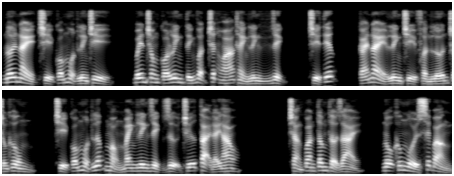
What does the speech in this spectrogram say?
Nơi này chỉ có một linh trì, bên trong có linh tính vật chất hóa thành linh dịch, chỉ tiếc, cái này linh trì phần lớn trống không, chỉ có một lớp mỏng manh linh dịch dự trữ tại đáy ao. Chẳng quan tâm thở dài, nộ không ngồi xếp bằng,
